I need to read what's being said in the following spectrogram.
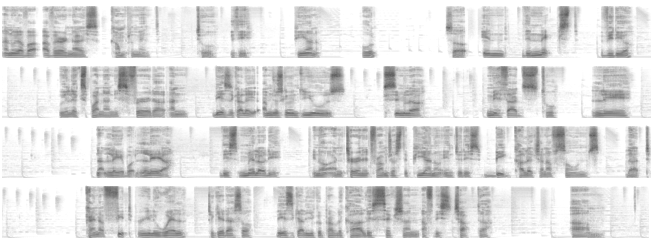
And we have a, a very nice complement to the piano. Cool. So in the next video, we'll expand on this further. And basically, I'm just going to use similar methods to lay, not lay, but layer this melody, you know, and turn it from just the piano into this big collection of sounds that kind of fit really well together. So basically, you could probably call this section of this chapter um,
